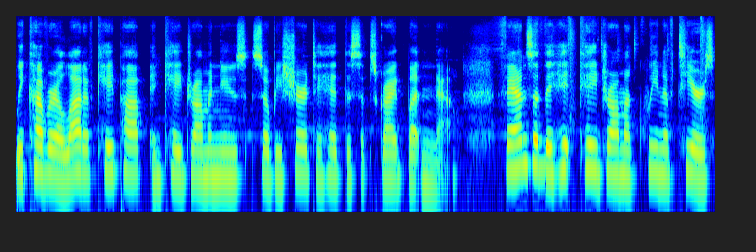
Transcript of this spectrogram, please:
We cover a lot of K pop and K drama news, so be sure to hit the subscribe button now. Fans of the hit K drama Queen of Tears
